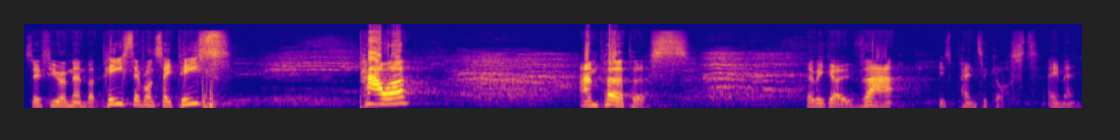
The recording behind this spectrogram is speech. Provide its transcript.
So if you remember, peace, everyone say peace, peace. Power, power, and purpose. purpose. There we go. That is Pentecost. Amen.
